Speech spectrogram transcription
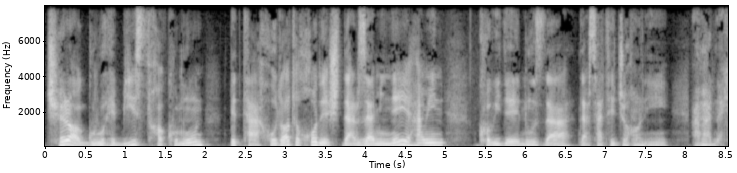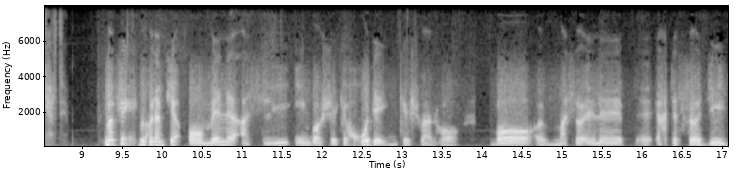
چرا گروه 20 تا کنون به تعهدات خودش در زمینه همین کووید 19 در سطح جهانی عمل نکرده؟ من فکر می‌کنم که عامل اصلی این باشه که خود این کشورها با مسائل اقتصادی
